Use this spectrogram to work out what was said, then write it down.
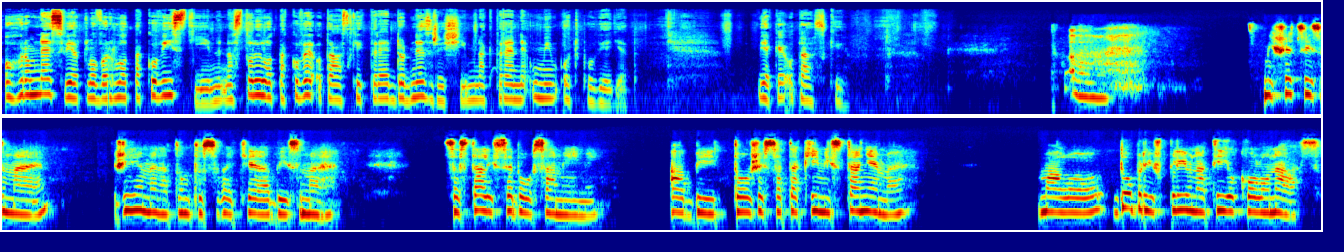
ohromné světlo vrhlo takový stín, nastolilo takové otázky, které dodnes řeším, na které neumím odpovědět. Jaké otázky? Uh, my všetci jsme, žijeme na tomto světě, aby jsme se stali sebou samými. Aby to, že sa takými staneme, malo dobrý vplyv na tých okolo nás.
